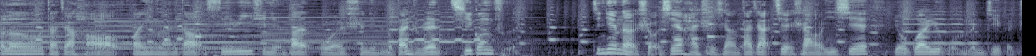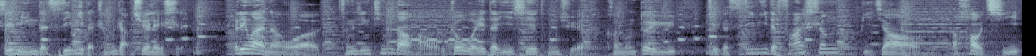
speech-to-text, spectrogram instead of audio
Hello，大家好，欢迎来到 CV 训练班，我是你们的班主任七公子。今天呢，首先还是向大家介绍一些有关于我们这个知名的 CV 的成长血泪史。另外呢，我曾经听到哈，我周围的一些同学可能对于这个 CV 的发声比较呃好奇，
